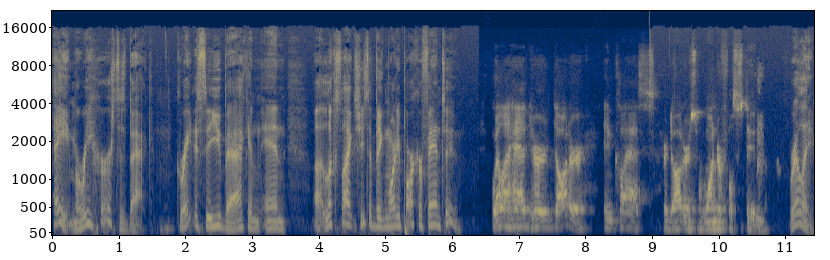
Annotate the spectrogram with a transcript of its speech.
Hey, Marie Hurst is back. Great to see you back. And, and uh, looks like she's a big Marty Parker fan too. Well, I had her daughter in class. Her daughter's a wonderful student. Really?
